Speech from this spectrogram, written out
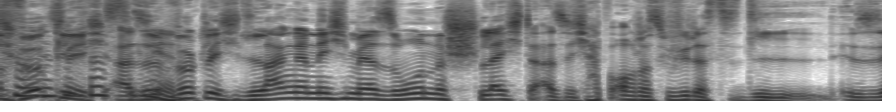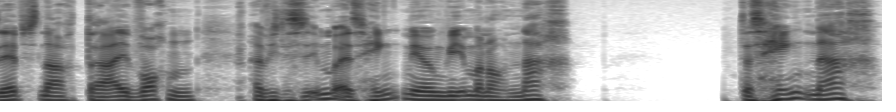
ich wirklich, also wirklich lange nicht mehr so eine schlechte. Also ich habe auch das Gefühl, dass selbst nach drei Wochen habe ich das immer, es hängt mir irgendwie immer noch nach. Das hängt nach.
